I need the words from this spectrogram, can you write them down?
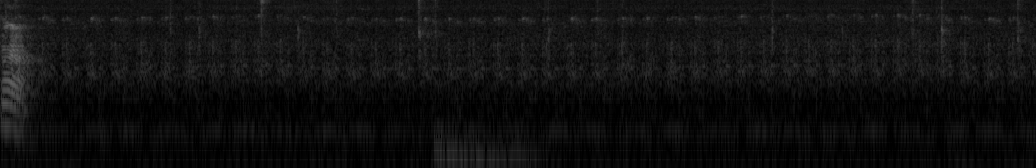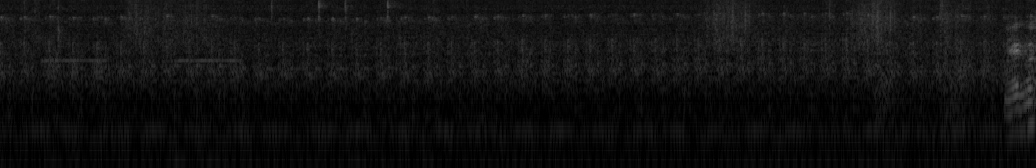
Ha. Jakby...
